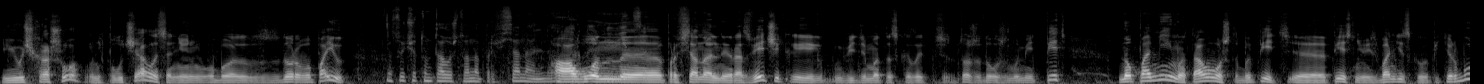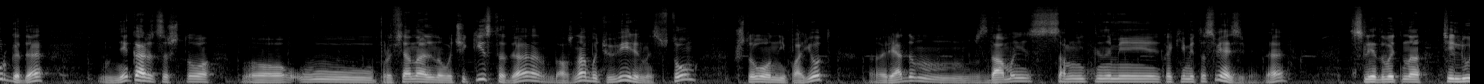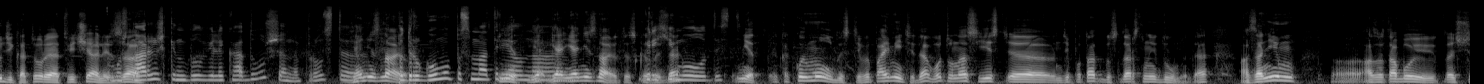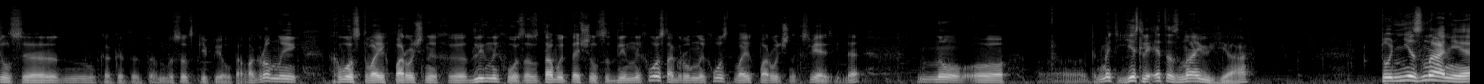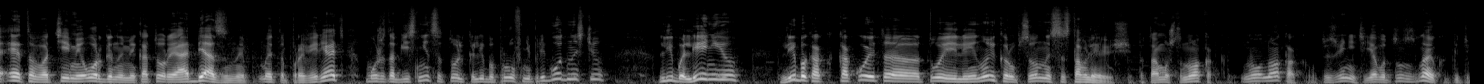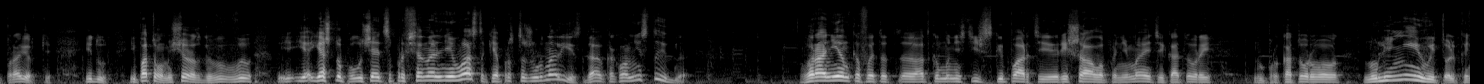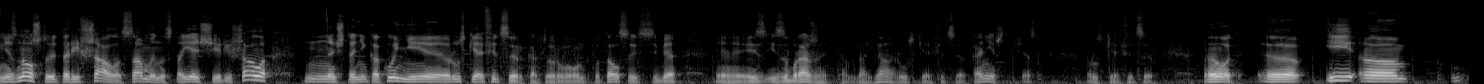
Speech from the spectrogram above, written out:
И очень хорошо, у них получалось, они оба здорово поют. С учетом того, что она профессиональная. А он э, профессиональный разведчик и, видимо, так сказать, тоже должен уметь петь. Но помимо того, чтобы петь э, песню из бандитского Петербурга, да, мне кажется, что э, у профессионального чекиста да, должна быть уверенность в том, что он не поет рядом с дамой с сомнительными какими-то связями. Да? Следовательно, те люди, которые отвечали Может, за... Нарышкин был великодушен и просто Я не знаю. по-другому посмотрел Нет, на я, я, я не знаю, ты сказать. грехи да? молодости. Нет, какой молодости? Вы поймите, да, вот у нас есть э, депутат Государственной Думы, да, а за ним, э, а за тобой тащился, как это там Высоцкий пел, там, огромный хвост твоих порочных, э, длинный хвост, а за тобой тащился длинный хвост, огромный хвост твоих порочных связей, да. Ну, э, понимаете, если это знаю я, то незнание этого теми органами, которые обязаны это проверять, может объясниться только либо профнепригодностью, либо ленью, либо как какой-то той или иной коррупционной составляющей. Потому что, ну а как? Ну, ну а как? Вот извините, я вот ну, знаю, как эти проверки идут. И потом, еще раз говорю, вы, вы- я, я что, получается, профессиональнее вас? Так я просто журналист, да? Как вам не стыдно? Вороненков этот э, от коммунистической партии решала, понимаете, который, ну, про которого, ну, ленивый только не знал, что это решало, самое настоящее решало, значит, а никакой не русский офицер, которого он пытался из себя э, из- изображать. Там, да, я русский офицер, конечно, сейчас русский офицер. Вот. э, И э,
